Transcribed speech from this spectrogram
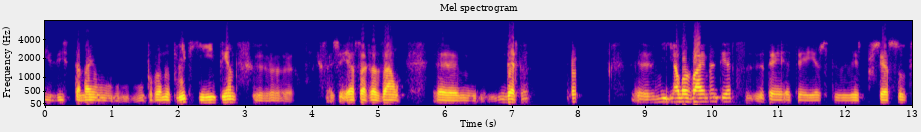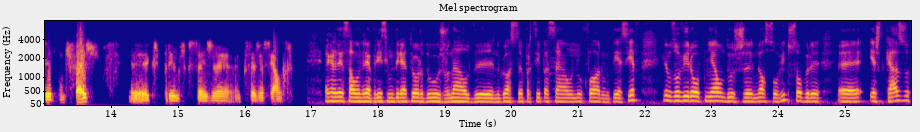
existe também um, um problema político e entende-se uh, que seja essa a razão desta. Uh, e ela vai manter-se até, até este, este processo ter um desfecho que esperemos que seja, que seja célere. Agradeço ao André Veríssimo, diretor do Jornal de Negócios da Participação no Fórum TSF. Queremos ouvir a opinião dos eh, nossos ouvintes sobre uh, este caso,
